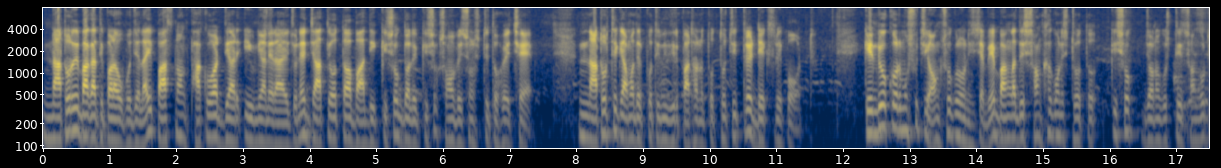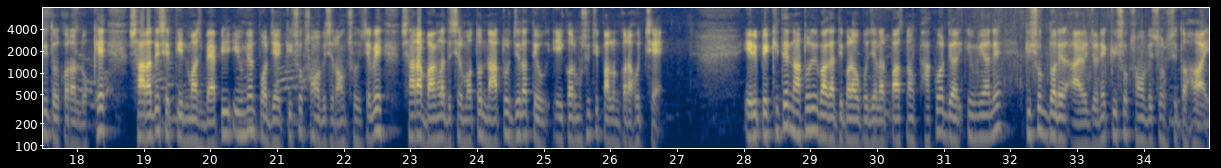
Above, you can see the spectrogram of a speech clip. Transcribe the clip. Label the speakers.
Speaker 1: নাটোরের বাগাতিপাড়া উপজেলায় পাঁচ নং ফাকুয়ার দিয়ার ইউনিয়নের আয়োজনে জাতীয়তাবাদী কৃষক দলের কৃষক সমাবেশ অনুষ্ঠিত হয়েছে। নাটোর থেকে আমাদের প্রতিনিধির পাঠানো তথ্যচিত্রে ডেস্ক রিপোর্ট। কেন্দ্রীয় কর্মসূচি অংশগ্রহণ হিসেবে বাংলাদেশ সংখ্যাগরিষ্ঠ তো- কৃষক জনগোষ্ঠীর সংগঠিত করার লক্ষ্যে সারা দেশে তিন মাস ব্যাপী ইউনিয়ন পর্যায়ে কৃষক সমাবেশের অংশ হিসেবে সারা বাংলাদেশের মতো নাটোর জেলাতেও এই কর্মসূচি পালন করা হচ্ছে। এর প্রেক্ষিতে নাটোরের বাগাতিপাড়া উপজেলার পাঁচ নং ফাকুয়ারদিয়ার ইউনিয়নে কৃষক দলের আয়োজনে কৃষক সমাবেশ অনুষ্ঠিত হয়।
